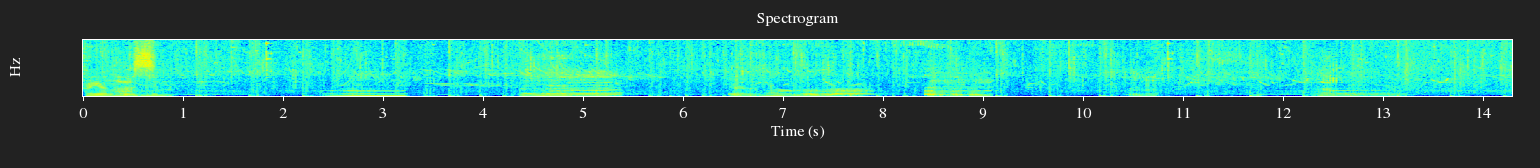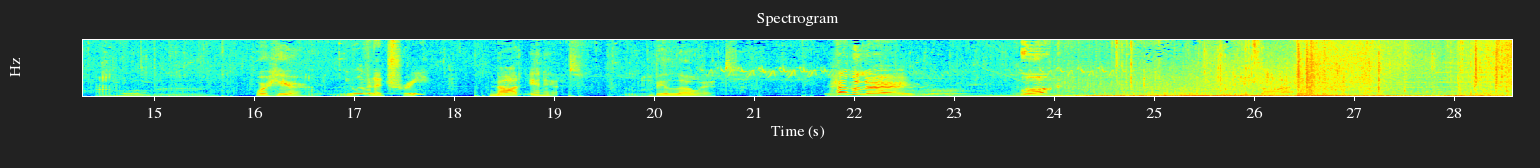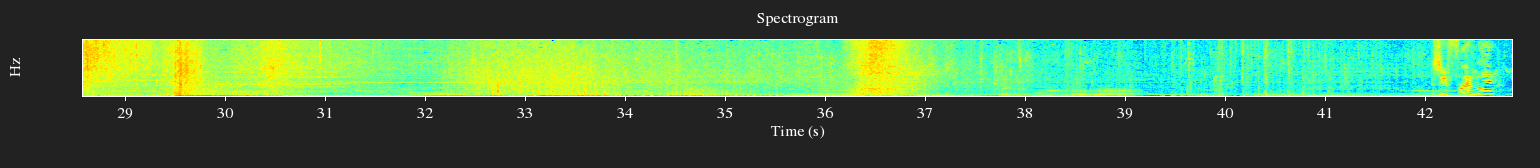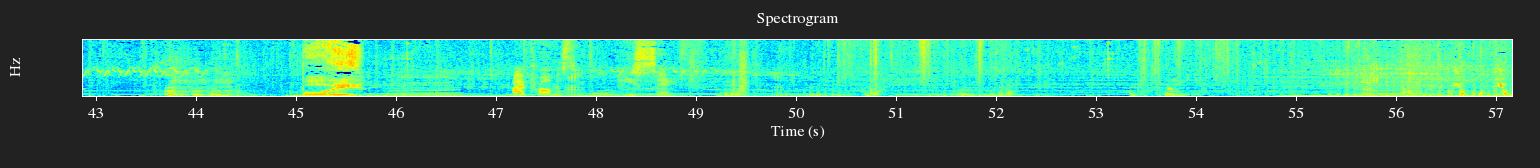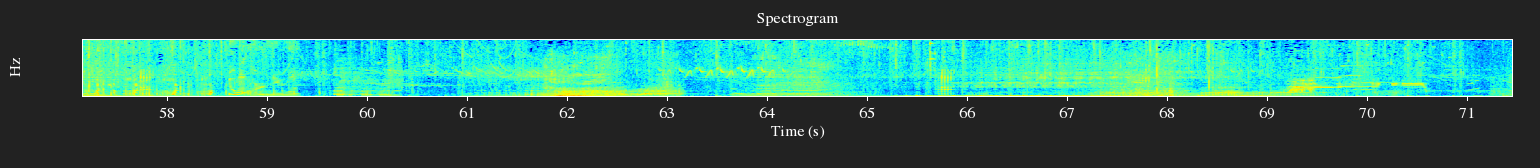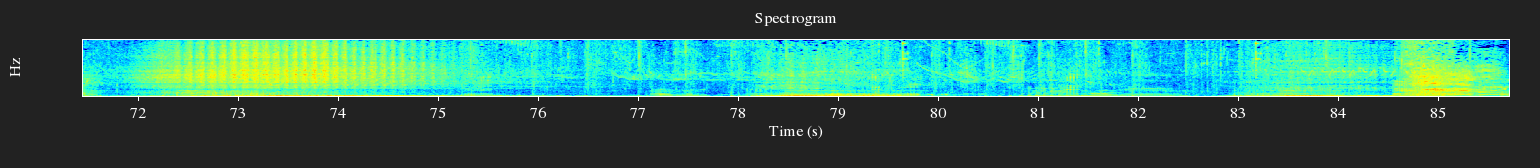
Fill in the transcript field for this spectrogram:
for your loss. We're here. You live in a tree? Not in it. Below it. Emily! Look! Friendly? Boy. I promise you, he's safe.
